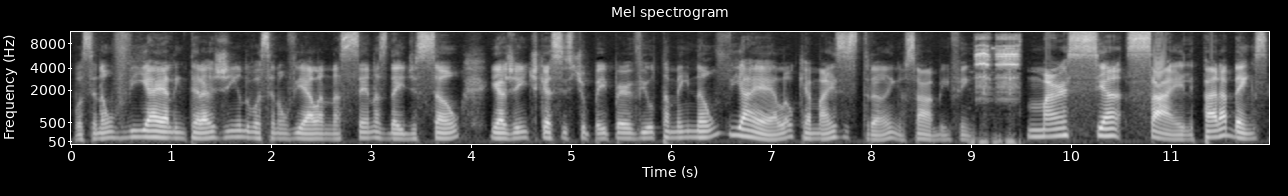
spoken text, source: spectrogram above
Você não via ela interagindo, você não via ela nas cenas da edição e a gente que assistiu o pay-per-view também não via ela, o que é mais estranho, sabe? Enfim. Márcia Saile, parabéns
